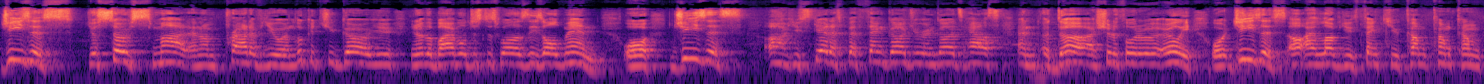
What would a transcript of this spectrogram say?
Jesus, you're so smart, and I'm proud of you, and look at you go. You, you know the Bible just as well as these old men. Or, Jesus, oh, you scared us, but thank God you're in God's house. And uh, duh, I should have thought of it early. Or, Jesus, oh, I love you, thank you, come, come, come,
